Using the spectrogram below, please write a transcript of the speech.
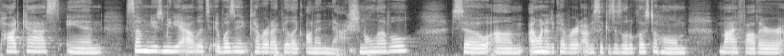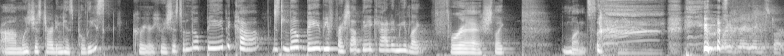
podcasts and some news media outlets, it wasn't covered. I feel like on a national level. So um, I wanted to cover it obviously because it's a little close to home. My father um, was just starting his police career. He was just a little baby cop, just a little baby, fresh out the academy, like fresh, like months. he, was, What a great way to start.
